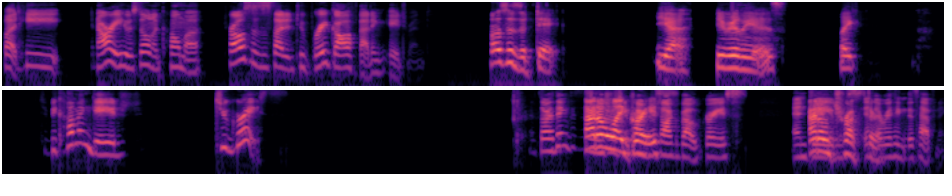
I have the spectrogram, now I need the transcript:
but he and Ari, he was still in a coma. Charles has decided to break off that engagement. Charles is a dick. Yeah, he really is. Like, to become engaged to Grace. And so I think this is I don't like interesting time to Grace. talk about Grace and I don't trust and her. everything that's happening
